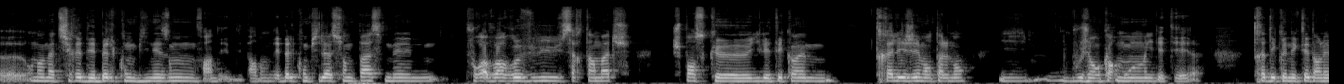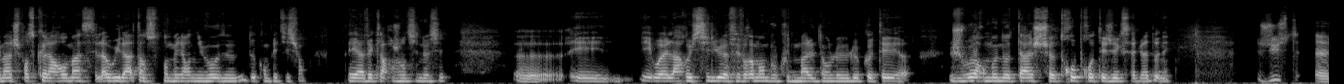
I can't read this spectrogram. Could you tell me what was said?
euh, on en a tiré des belles combinaisons, enfin, des, pardon, des belles compilations de passes, mais pour avoir revu certains matchs, je pense qu'il était quand même très léger mentalement. Il, bougeait encore moins, il était très déconnecté dans les matchs. Je pense que la Roma, c'est là où il a atteint son meilleur niveau de, compétition, et avec l'Argentine aussi. et, ouais, la Russie lui a fait vraiment beaucoup de mal dans le, côté joueur monotache trop protégé que ça lui a donné. Juste, euh,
